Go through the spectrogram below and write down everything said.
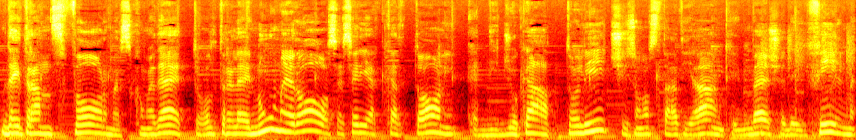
dei Transformers, come detto, oltre le numerose serie a cartoni e di giocattoli, ci sono stati anche invece dei film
